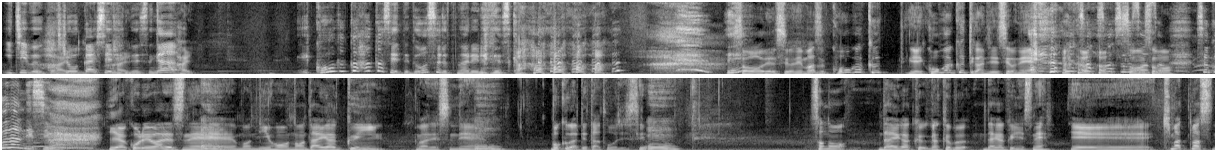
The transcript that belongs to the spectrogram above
一部ご紹介してるんですが、はいはい、工学博士ってどうするとなれるんですか？そうですよね。まず工学え工学って感じですよね。そもそも。そこなんですよ。いやこれはですね、えもう日本の大学院はですね、え僕が出た当時ですよ、えその大学学部大学院ですね、えー、決まってます。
